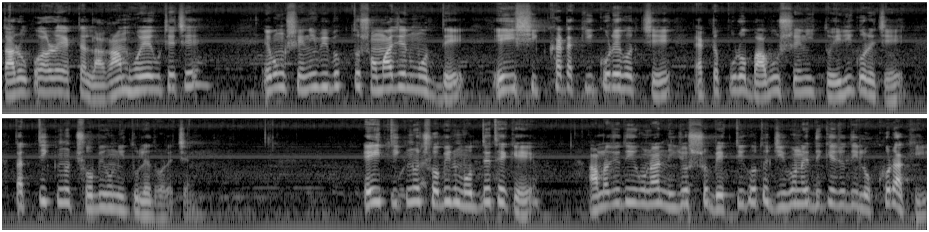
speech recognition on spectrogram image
তার উপরে একটা লাগাম হয়ে উঠেছে এবং শ্রেণীবিভক্ত সমাজের মধ্যে এই শিক্ষাটা কি করে হচ্ছে একটা পুরো বাবু শ্রেণি তৈরি করেছে তার তীক্ষ্ণ ছবি উনি তুলে ধরেছেন। এই তীক্ষ্ণ ছবির মধ্যে থেকে আমরা যদি ওনার নিজস্ব ব্যক্তিগত জীবনের দিকে যদি লক্ষ্য রাখি,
